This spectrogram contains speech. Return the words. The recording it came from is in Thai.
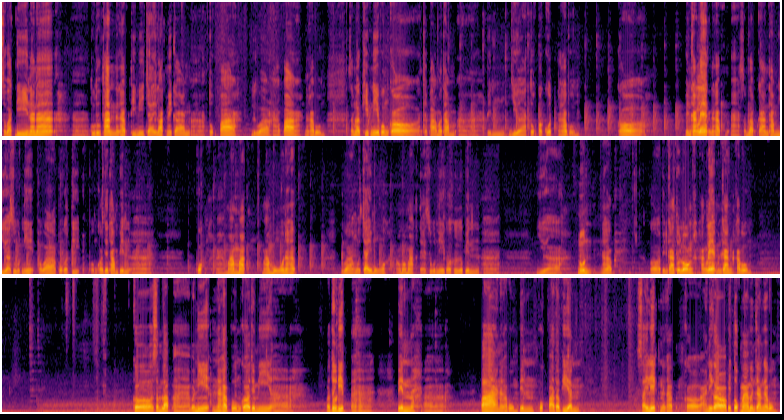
สวัสดีนะนะทุกทุกท่านนะครับที่มีใจรักในการตกปลาหรือว่าหาปลานะครับผมสำหรับคลิปนี้ผมก็จะพามาทำเป็นเหยื่อตกปรากฏนะครับผมก็เป็นครั้งแรกนะครับสำหรับการทำเหยื่อสูตรนี้ เพราะว่าปกติผมก็จะทำเป็นพวกม้าหมักม้าหมูนะครับ หรือว่าหัวใจหมูเอามาหมัก แต่สูตรนี้ก็คือเป็นเหยื่อนุ่นนะครับ ก็เป็นการทดลองครั้งแรกเหมือนกันครับผม ก็สำหรับวันนี้นะครับผมก็จะมีวัตถุดิบอาหารเป็นปลานะครับผมเป็นพวกปลาตะเพียนไซส์เล็กนะครับ ก็อันนี้ก็ไปตกมาเหมือนกันครับผม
